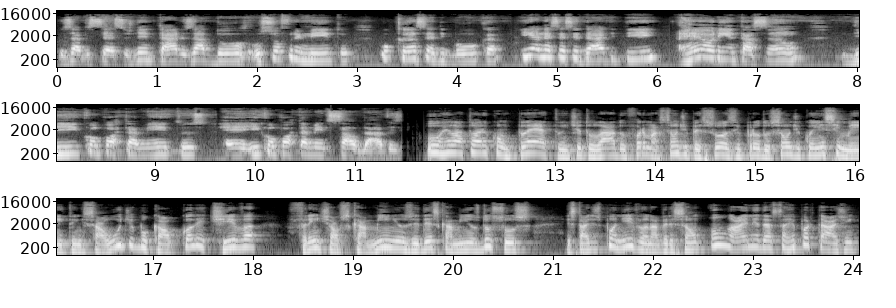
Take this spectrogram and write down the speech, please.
os abscessos dentários, a dor, o sofrimento, o câncer de boca e a necessidade de reorientação de comportamentos é, e comportamentos saudáveis. O relatório completo, intitulado Formação de Pessoas e Produção de Conhecimento em Saúde Bucal Coletiva, frente aos caminhos e descaminhos do SUS, está disponível na versão online desta reportagem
